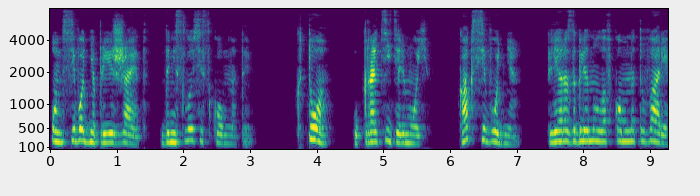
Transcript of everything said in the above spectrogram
«Он сегодня приезжает», – донеслось из комнаты. «Кто?» «Укротитель мой». «Как сегодня?» Лера заглянула в комнату Вари,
